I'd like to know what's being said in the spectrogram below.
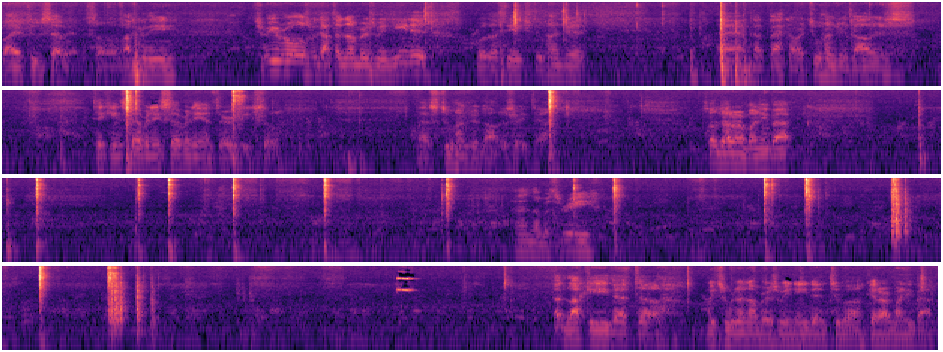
Five two seven. So luckily, three rolls. We got the numbers we needed for the CH two hundred and got back our two hundred dollars taking 70 70 and 30 so that's two hundred dollars right there. So got our money back. And number three got lucky that uh, we threw the numbers we needed to uh, get our money back.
